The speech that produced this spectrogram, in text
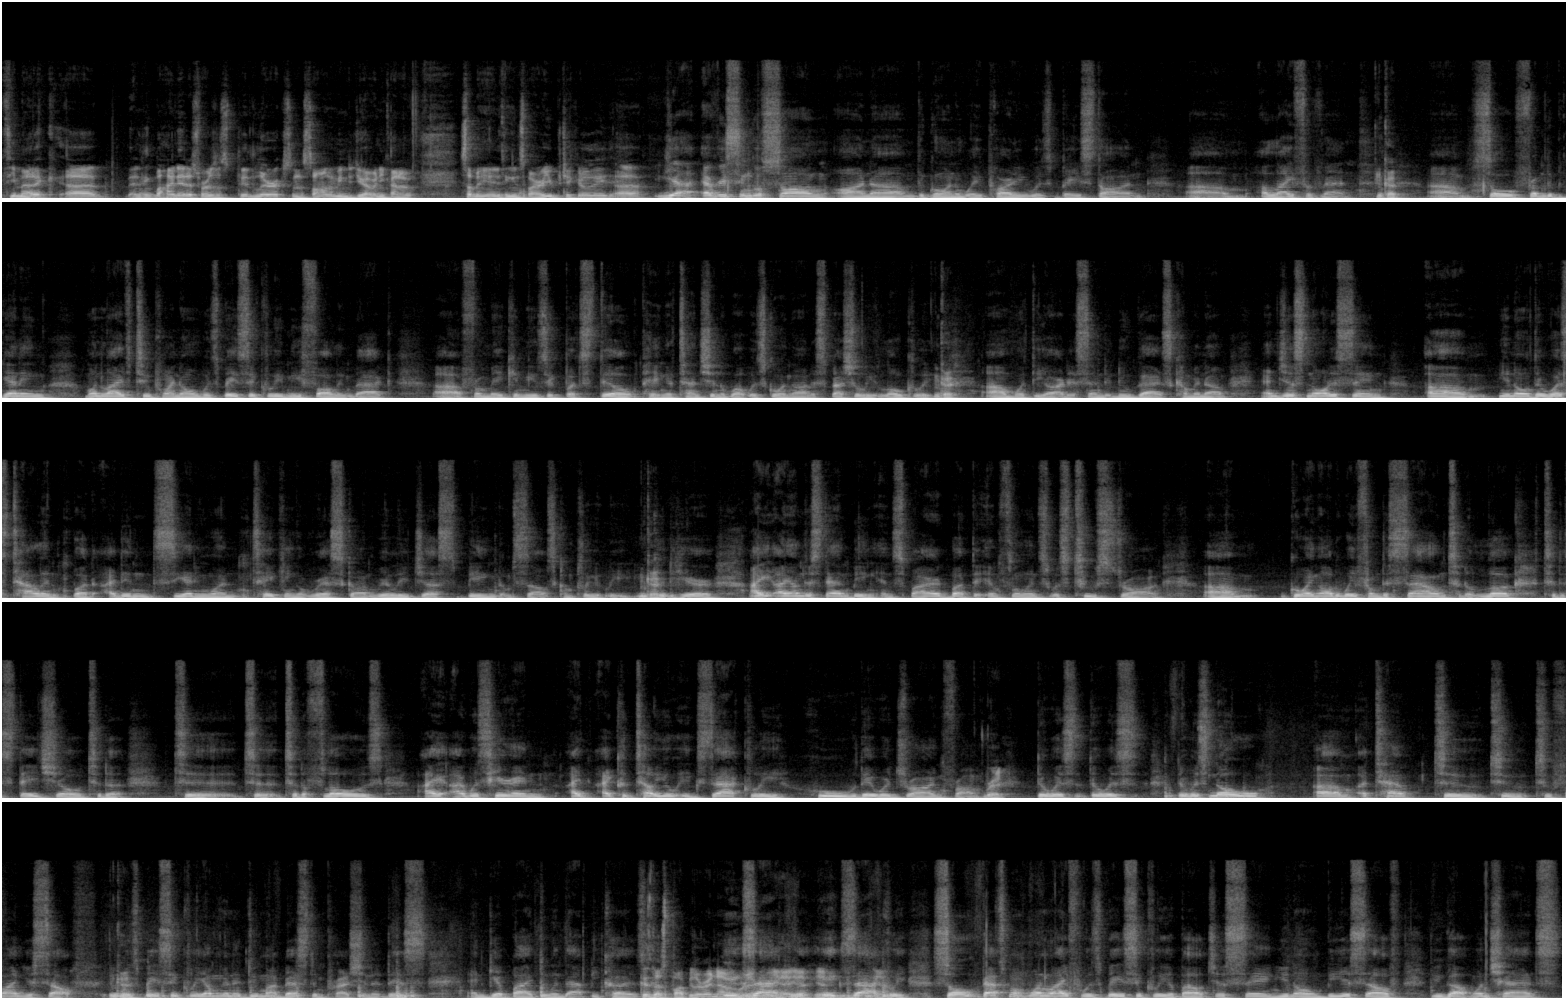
thematic uh, anything behind it as far as the lyrics and the song? I mean, did you have any kind of something anything inspire you particularly? Uh, Yeah, every single song on um, the Going Away Party was based on um, a life event. okay. Um, so from the beginning, One Life 2.0 was basically me falling back uh, from making music, but still paying attention to what was going on, especially locally Okay. um, with the artists and the new guys coming up, and just noticing, um, you know, there was talent, but I didn't see anyone taking a risk on really just being themselves completely. You Okay. could hear, I, I understand being inspired, but the influence was too strong. Um, going all the way from the sound to the look to the stage show to the to to to the flows i i was hearing i i could tell you exactly who they were drawing from Right. there was there was there was no um, attempt to to to find yourself it Okay. was basically i'm gonna do my best impression of this and get by doing that because Because that's popular right now. Exactly, Yeah, yeah, yeah. exactly. So that's what One Life was basically about. Just saying, you know, be yourself. You got one chance,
